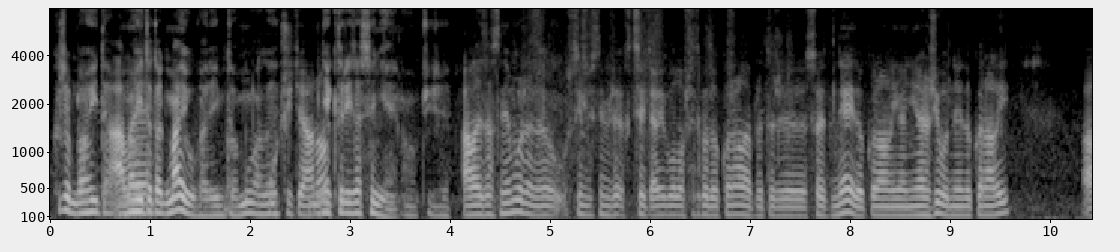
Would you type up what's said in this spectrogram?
Akože mnohí, to, ale, mnohí to tak majú, verím tomu, ale určite áno. niektorí zase nie. No, čiže... Ale zase nemôžeme si myslím, že chcieť, aby bolo všetko dokonalé, pretože svet nie je dokonalý, ani náš život nie je dokonalý. A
